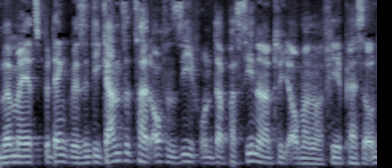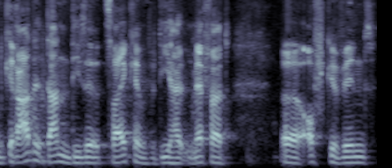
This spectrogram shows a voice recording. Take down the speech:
Und wenn man jetzt bedenkt, wir sind die ganze Zeit offensiv und da passieren natürlich auch manchmal Fehlpässe. Und gerade dann diese Zweikämpfe, die halt Meffert äh, oft gewinnt,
